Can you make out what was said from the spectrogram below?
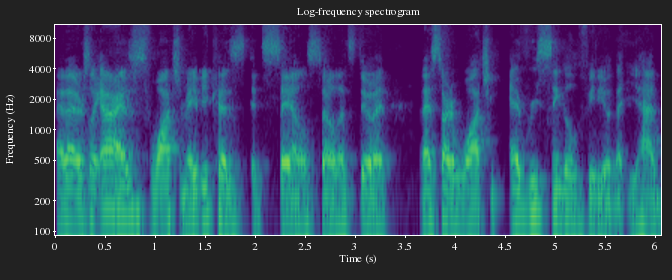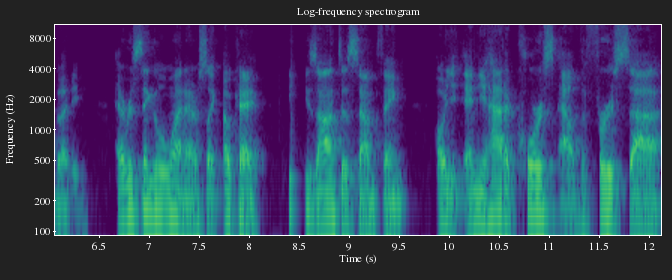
And I was like, all right, let's just watch it. Maybe because it's sales, so let's do it. And I started watching every single video that you had, buddy. Every single one. I was like, okay, he's onto something oh, and you had a course out, the first uh,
